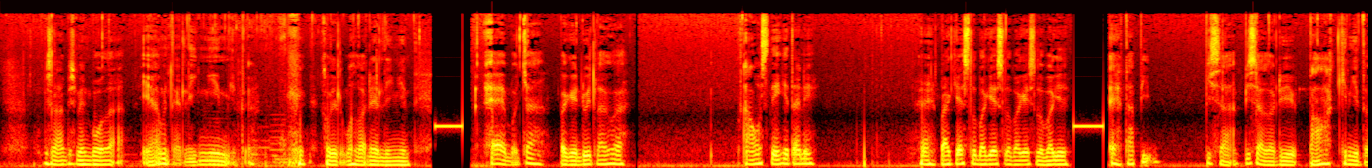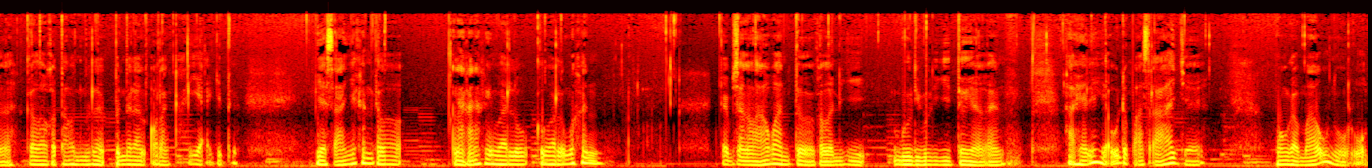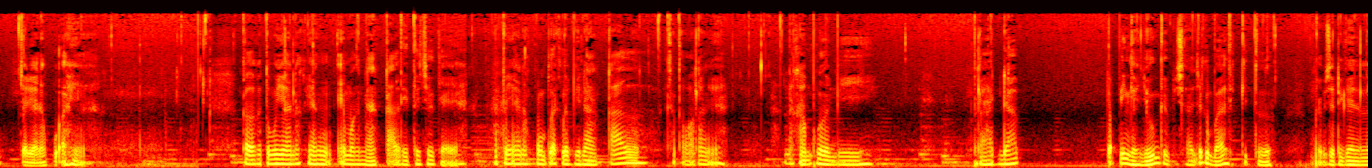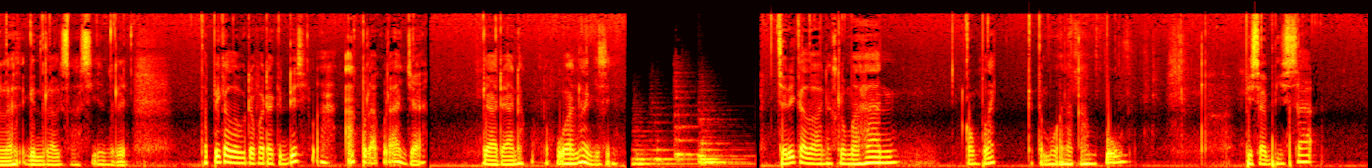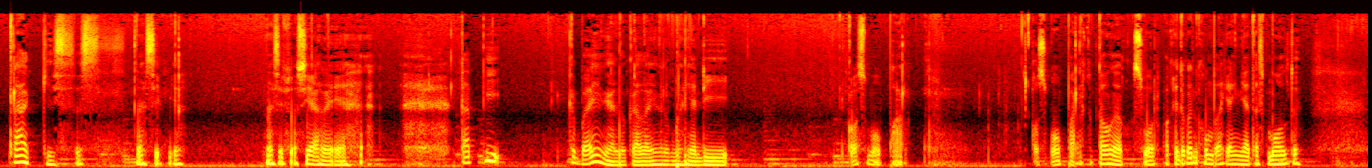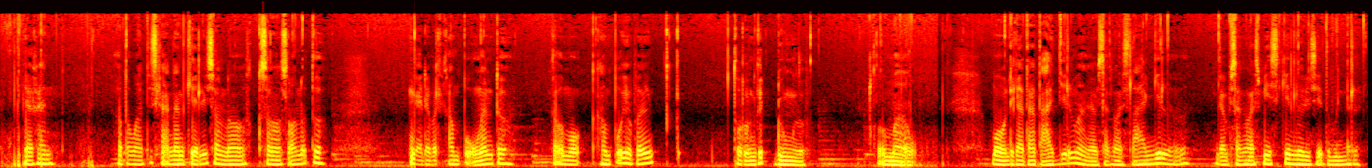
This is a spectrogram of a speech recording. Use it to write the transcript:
misalnya habis main bola ya minta air dingin gitu. Kalau di rumah lo ada air dingin eh bocah bagi duit lah gua awas nih kita nih. Eh bagi es lo bagi es lo bagi es lo bagi. Eh tapi bisa bisa loh dipalakin gitu lah. Kalau ketahuan beneran, beneran orang kaya gitu. Biasanya kan kalau anak-anak yang baru keluar rumah kan gak bisa ngelawan tuh kalau di bully-bully gitu ya kan. Akhirnya ya udah pasrah aja. Mau nggak mau nurut jadi anak buahnya kalau ketemunya anak yang emang nakal itu juga ya. Katanya anak komplek lebih nakal kata orang ya. Anak kampung lebih beradab. Tapi nggak juga bisa aja kebalik gitu loh. Nggak bisa digeneralisasi sebenarnya. Tapi kalau udah pada gede sih mah akur akur aja. Nggak ada anak perempuan lagi sih. Jadi kalau anak rumahan komplek ketemu anak kampung bisa-bisa tragis nasibnya. Nasib sosialnya ya. Tapi kebayang gak lo kalau yang rumahnya di Cosmo Park? Cosmo Park tau nggak Cosmo Park? Itu kan komplek yang di atas mall tuh. Ya kan? Otomatis kanan kiri sono sono sono tuh nggak ada perkampungan tuh. Kalau mau kampung ya paling turun gedung loh kalau mau. Mau dikata tajir mah nggak bisa ngeles lagi loh. Nggak bisa ngeles miskin loh di situ bener.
